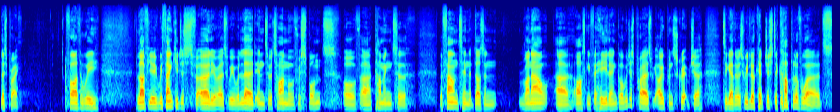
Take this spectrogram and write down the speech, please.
Let's pray. Father, we love you. We thank you just for earlier as we were led into a time of response, of uh, coming to the fountain that doesn't run out, uh, asking for healing. God, we just pray as we open scripture together, as we look at just a couple of words.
